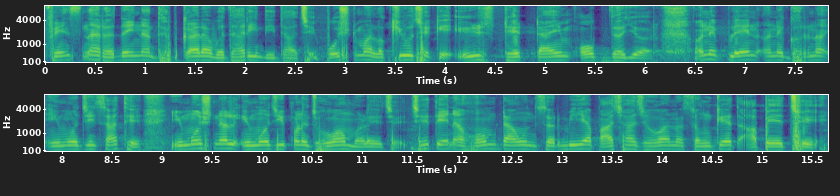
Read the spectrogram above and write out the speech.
ફેન્સના હૃદયના ધબકારા વધારી દીધા છે. પોસ્ટમાં લખ્યું છે કે, it's that time of the year. અને પ્લેન અને ઘરના ઇમોજી સાથે ઇમોશનલ ઇમોજી પણ જોવા મળે છે, જે તેના હોમ ટાઉન સર્બિયા પાછા જવાનો સંકેત આપે છે.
